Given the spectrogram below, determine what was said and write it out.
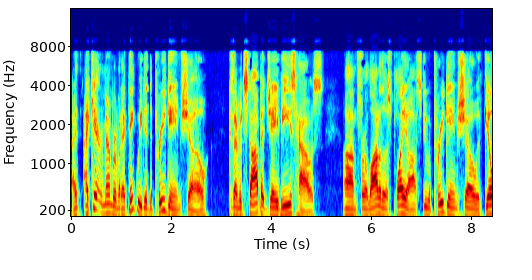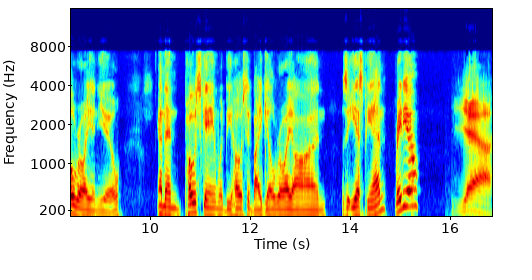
I I can't remember, but I think we did the pregame show because I would stop at JB's house um, for a lot of those playoffs, do a pregame show with Gilroy and you, and then post game would be hosted by Gilroy on was it ESPN radio? Yeah,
